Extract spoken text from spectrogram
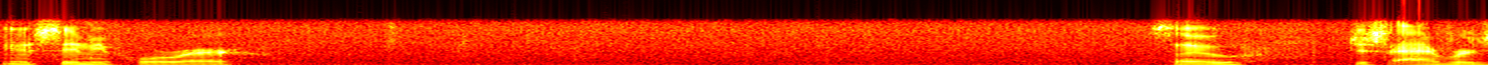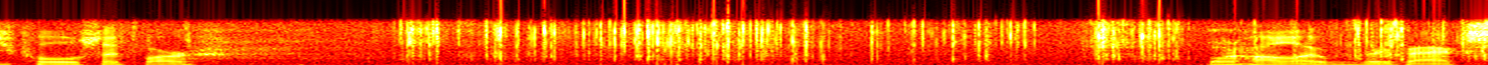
and Simipour rare. So, just average pull so far. One haul over three packs.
